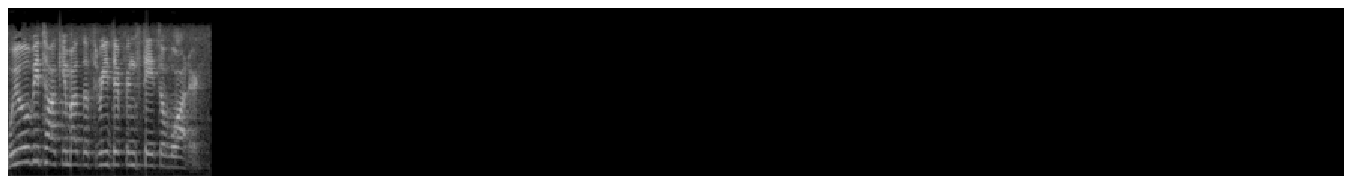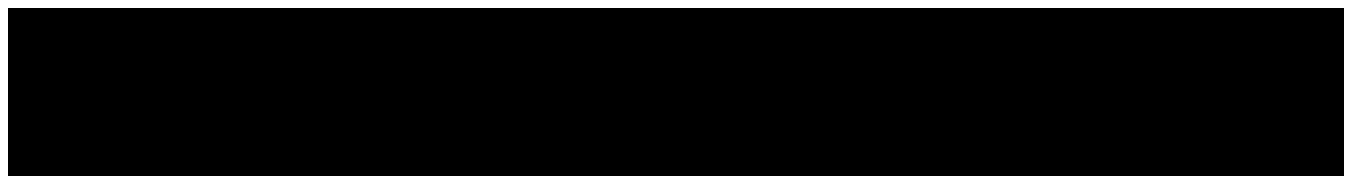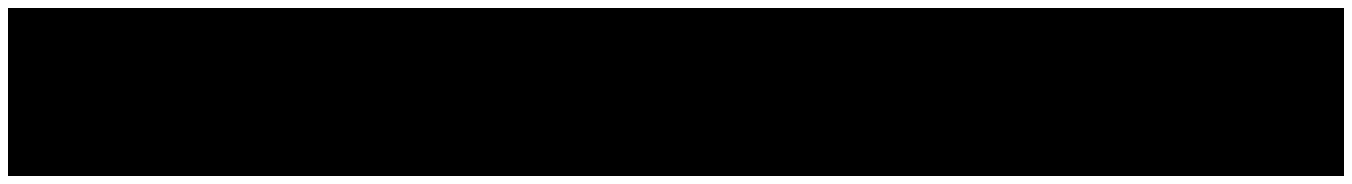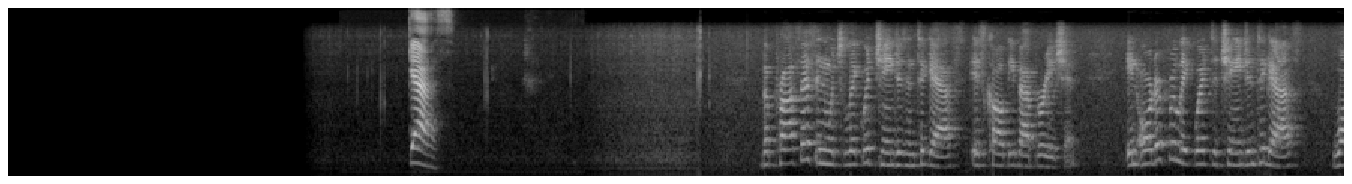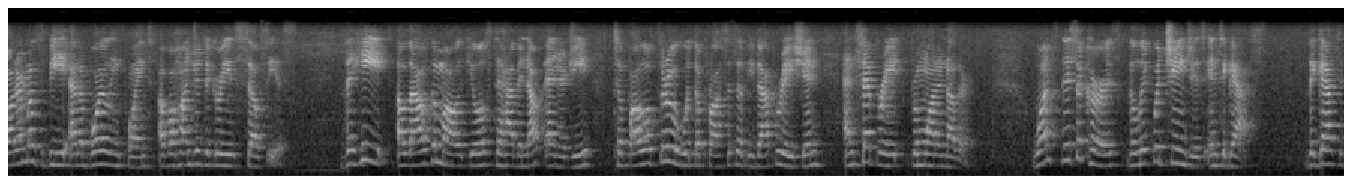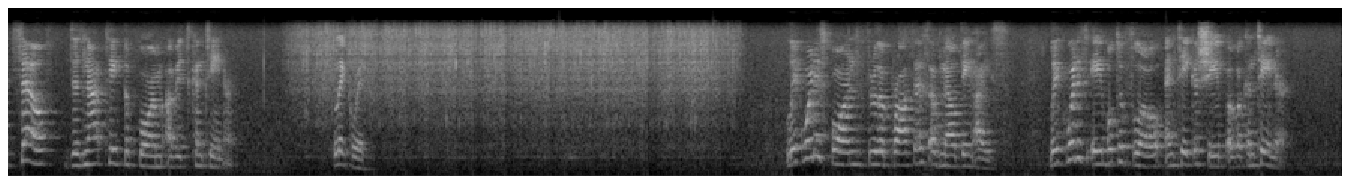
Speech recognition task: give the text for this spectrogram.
We will be talking about the three different states of water. Gas. The process in which liquid changes into gas is called evaporation. In order for liquid to change into gas, water must be at a boiling point of 100 degrees Celsius. The heat allows the molecules to have enough energy to follow through with the process of evaporation and separate from one another. Once this occurs, the liquid changes into gas. The gas itself does not take the form of its container. Liquid. Liquid is formed through the process of melting ice. Liquid is able to flow and take a shape of a container.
